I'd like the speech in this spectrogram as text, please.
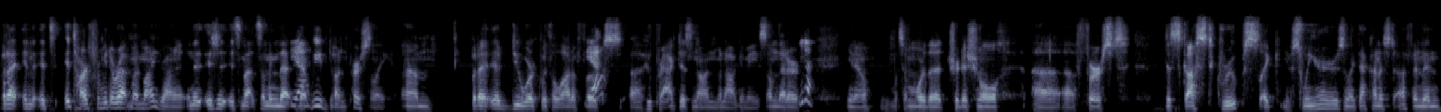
but I and it's it's hard for me to wrap my mind around it, and it, it's just, it's not something that Yeah. that we've done personally. Um, but I, I, do work with a lot of folks yeah. uh, who practice non-monogamy. Some that are, yeah. you know, some more the traditional uh, uh, first discussed groups like you know, swingers and like that kind of stuff, and then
